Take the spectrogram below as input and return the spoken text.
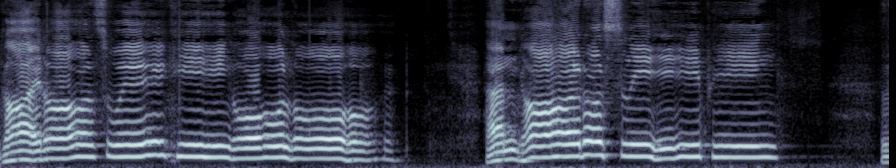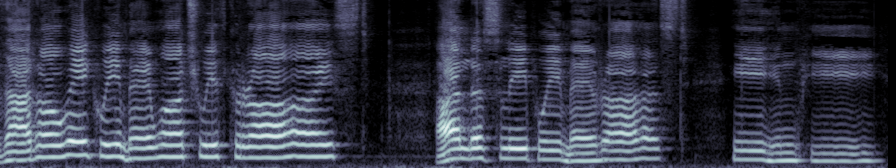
Guide us waking, O Lord, and guard us sleeping that awake we may watch with Christ, and asleep we may rest in peace.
